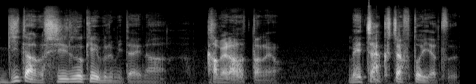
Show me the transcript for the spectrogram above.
ギターのシールドケーブルみたいなカメラだったのよ。めちゃくちゃ太いやつ。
